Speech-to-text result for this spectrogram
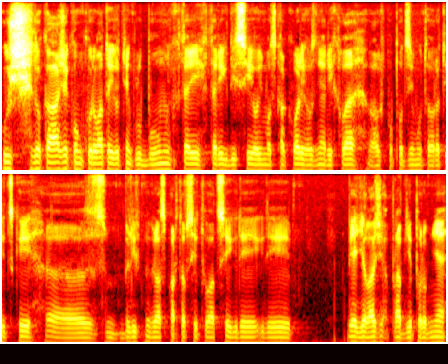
už dokáže konkurovat i do těm klubům, který, který kdysi oni moc skakovali hodně rychle a už po podzimu teoreticky eh, byli, byla Sparta v situaci, kdy, kdy věděla, že pravděpodobně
